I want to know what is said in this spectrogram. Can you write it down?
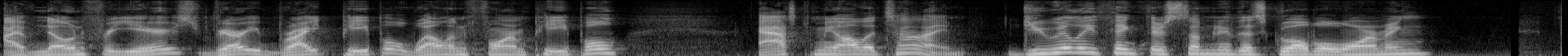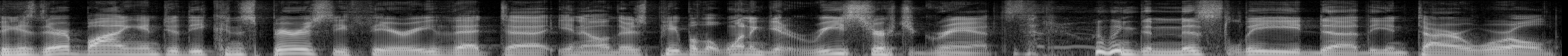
I've known for years, very bright people, well informed people, ask me all the time do you really think there's something to this global warming? Because they're buying into the conspiracy theory that, uh, you know, there's people that want to get research grants that are willing to mislead uh, the entire world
